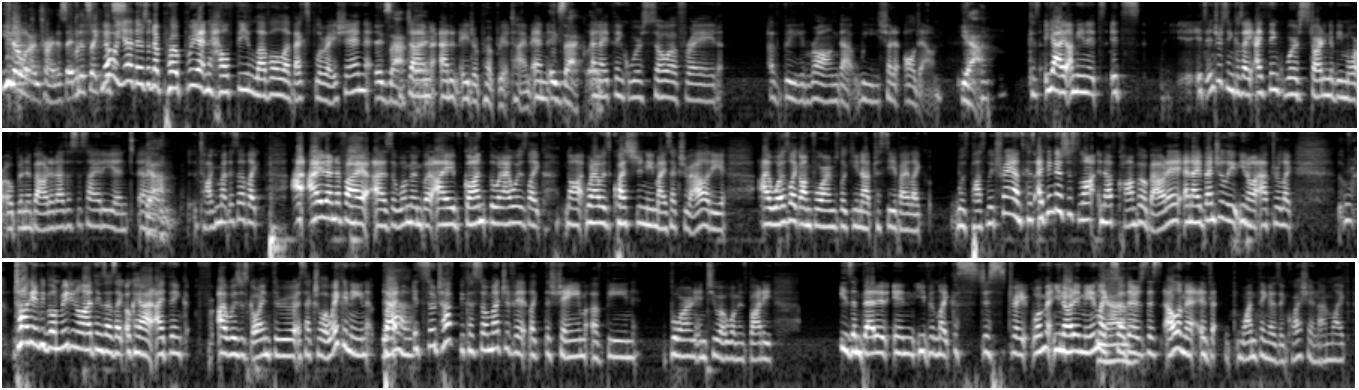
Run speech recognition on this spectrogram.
you know what I'm trying to say, but it's like No, it's- yeah, there's an appropriate and healthy level of exploration exactly done at an age appropriate time. And exactly and I think we're so afraid of being wrong that we shut it all down. yeah Cuz yeah, I mean it's it's it's interesting because I, I think we're starting to be more open about it as a society and um, Yeah. talking about this stuff. Like, I, I identify as a woman, but I've gone when I was like not when I was questioning my sexuality, I was like on forums looking up to see if I like was possibly trans because I think there's just not enough convo about it. And I eventually, you know, after like talking to people and reading a lot of things, I was like, okay, I, I think f- I was just going through a sexual awakening. But Yeah. it's so tough because so much of it, like the shame of being born into a woman's body, is embedded in even like just straight woman. You know what I mean? Like, Yeah. so there's this element. If one thing is in question, I'm like,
